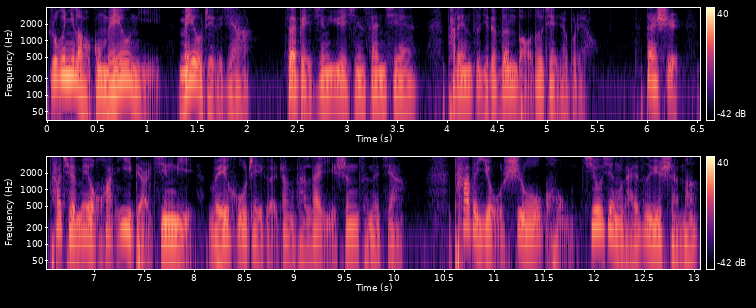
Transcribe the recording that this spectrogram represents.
如果你老公没有你，没有这个家，在北京月薪三千，他连自己的温饱都解决不了，但是他却没有花一点精力维护这个让他赖以生存的家，他的有恃无恐究竟来自于什么？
